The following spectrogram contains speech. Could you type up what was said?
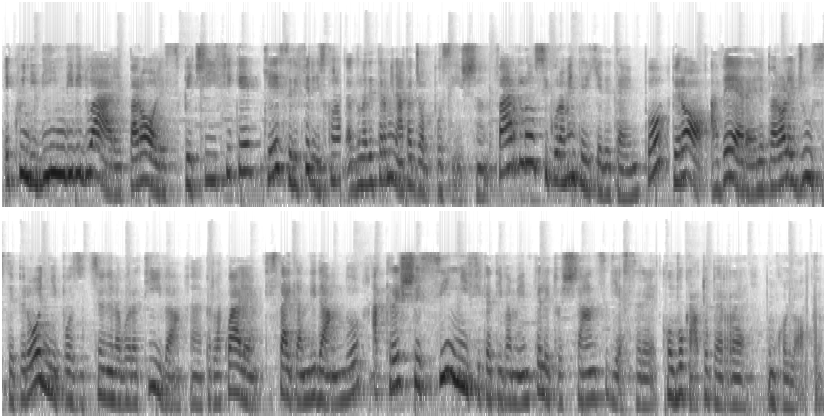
e quindi di individuare parole specifiche che si riferiscono ad una determinata job position. Farlo sicuramente richiede tempo, però avere le parole giuste per ogni posizione lavorativa eh, per la quale ti stai candidando accresce significativamente le tue chance di essere convocato per un colloquio.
